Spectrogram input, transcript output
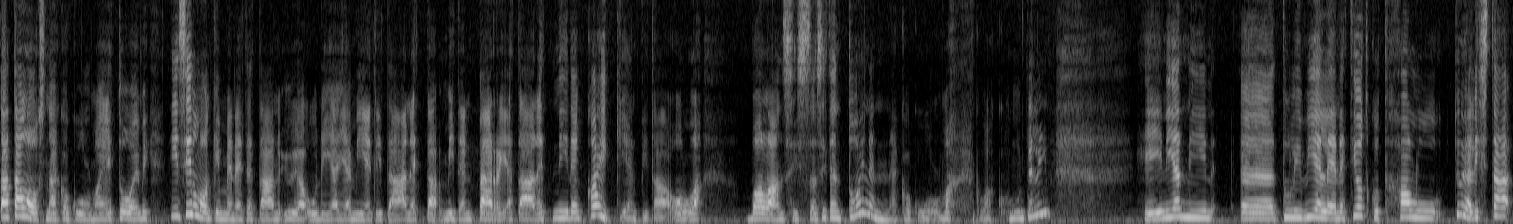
tämä talousnäkökulma ei toimi, niin silloinkin menetetään yöunia ja mietitään, että miten pärjätään. Että niiden kaikkien pitää olla balanssissa. Sitten toinen näkökulma, kun mä kuuntelin Heiniä, niin tuli mieleen, että jotkut haluaa työllistää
